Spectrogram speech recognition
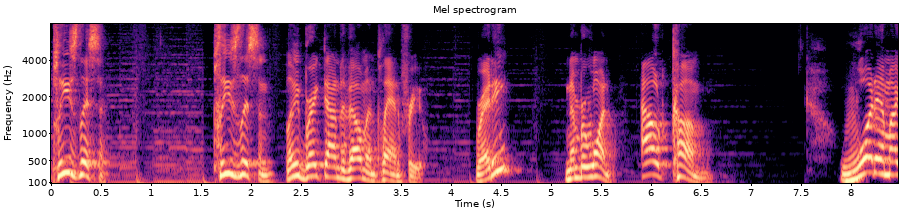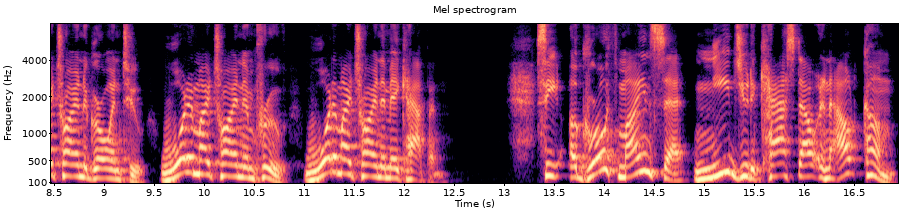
Please listen. Please listen. Let me break down development plan for you. Ready? Number 1, outcome. What am I trying to grow into? What am I trying to improve? What am I trying to make happen? See, a growth mindset needs you to cast out an outcome.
